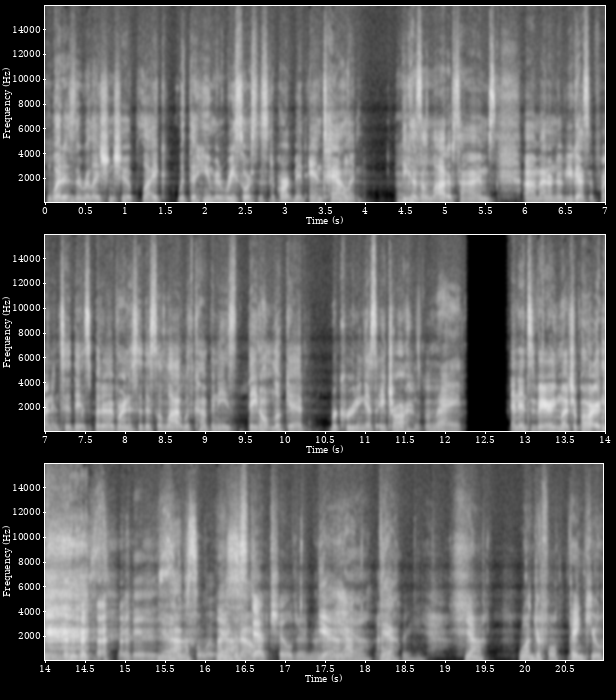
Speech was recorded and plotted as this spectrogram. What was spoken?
What is the relationship like with the human resources department and talent? Because mm-hmm. a lot of times um, i don't know if you guys have run into this but i've run into this a lot with companies they don't look at recruiting as hr right. And it's very much a part. It is. Yeah. Absolutely. Like yeah. the stepchildren right? yeah. Yeah. Yeah. yeah. wonderful. Thank you.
